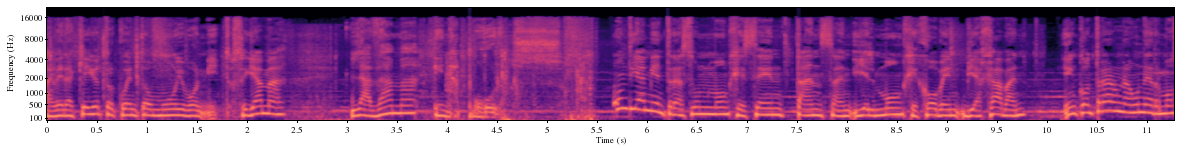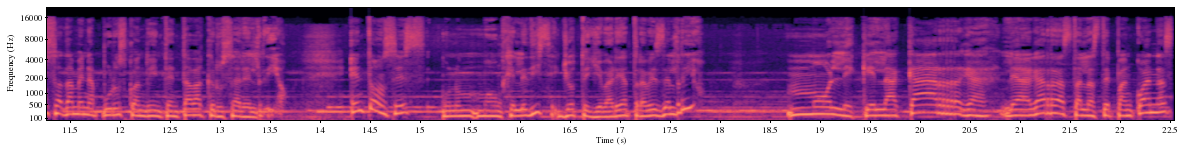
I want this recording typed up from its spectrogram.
A ver, aquí hay otro cuento muy bonito. Se llama La Dama en Apuros. Un día mientras un monje zen, Tanzan y el monje joven viajaban, encontraron a una hermosa dama en apuros cuando intentaba cruzar el río. Entonces, un monje le dice, yo te llevaré a través del río mole que la carga, le agarra hasta las tepancuanas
